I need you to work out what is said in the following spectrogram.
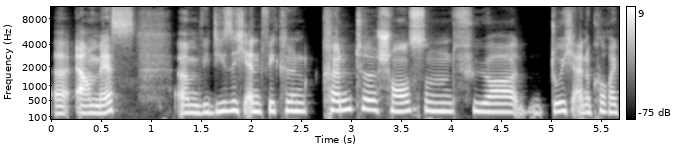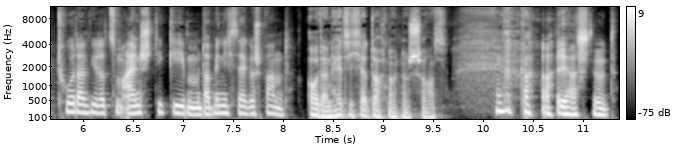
äh, Hermes, ähm, wie die sich entwickeln, könnte Chancen für durch eine Korrektur dann wieder zum Einstieg geben. Da bin ich sehr gespannt. Oh, dann hätte ich ja doch noch eine Chance. ja, stimmt.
